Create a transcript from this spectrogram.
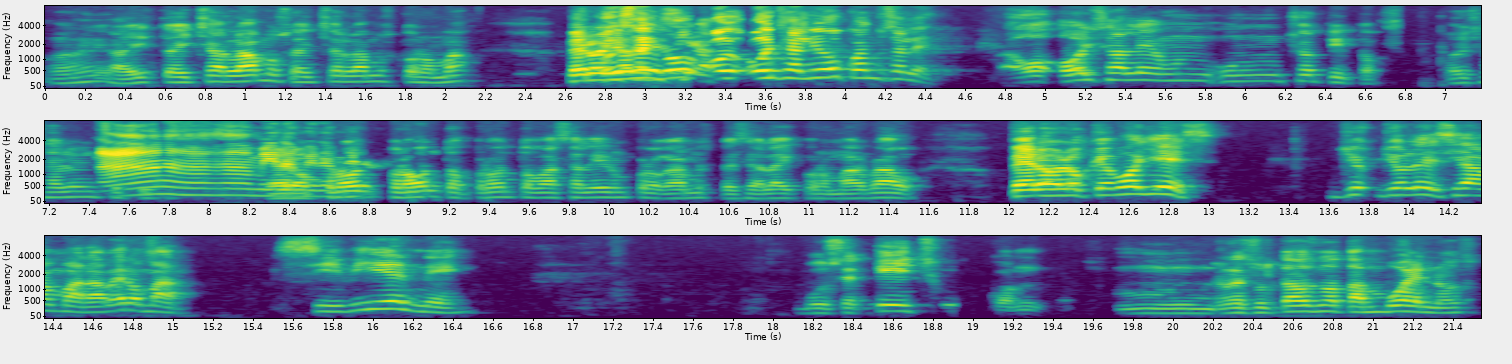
hoy- ahí, ahí charlamos, ahí charlamos con Omar. Pero Hoy yo salió, decía, hoy, hoy salió, ¿cuándo sale? ho- hoy sale un, un chotito, hoy sale un chotito. Ah, mira, pero mira, pro- mira. pronto, pronto va a salir un programa especial ahí con Omar Bravo. Pero lo que voy es, yo, yo le decía a Omar, a ver Omar, si viene Bucetich con mm, resultados no tan buenos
